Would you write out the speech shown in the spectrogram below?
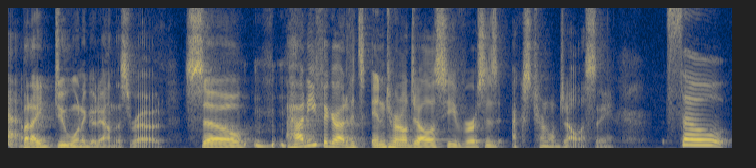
Yeah. but I do want to go down this road. So, how do you figure out if it's internal jealousy versus external jealousy? So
